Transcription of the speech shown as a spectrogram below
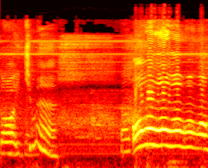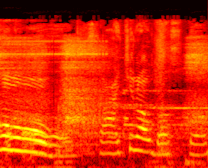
Daha iki mi? Bak. Oh, oh, oh, oh, oh, oh, oh. Sakin ol dostum.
